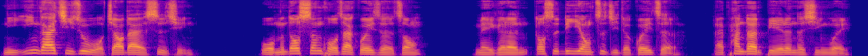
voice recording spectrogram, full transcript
你应该记住我交代的事情。我们都生活在规则中，每个人都是利用自己的规则来判断别人的行为。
